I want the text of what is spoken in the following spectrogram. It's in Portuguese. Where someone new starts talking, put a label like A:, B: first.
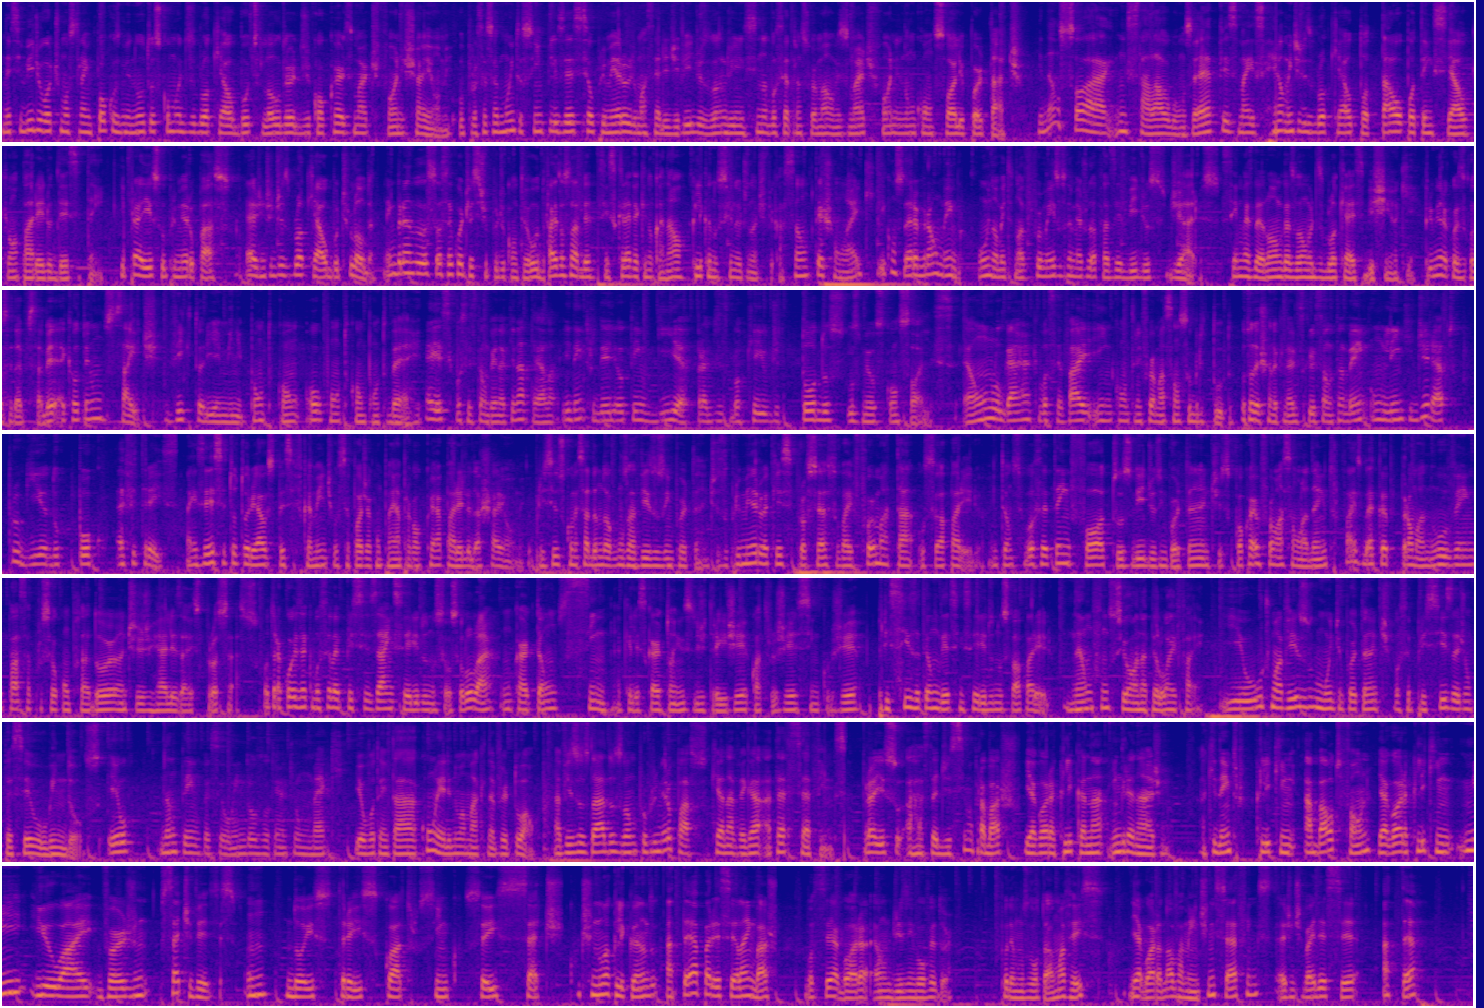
A: Nesse vídeo eu vou te mostrar em poucos minutos como desbloquear o bootloader de qualquer smartphone Xiaomi. O processo é muito simples, esse é o primeiro de uma série de vídeos onde ensina você a transformar um smartphone num console portátil. E não só a instalar alguns apps, mas realmente desbloquear o total potencial que um aparelho desse tem. E para isso o primeiro passo é a gente desbloquear o bootloader. Lembrando, se você curte esse tipo de conteúdo, faz eu saber, se inscreve aqui no canal, clica no sino de notificação, deixa um like e considere virar um membro. R$1,99 por mês você me ajuda a fazer vídeos diários. Sem mais delongas, vamos desbloquear esse bichinho aqui. Primeira coisa que você deve saber saber é que eu tenho um site, victoriemini.com ou .com.br. É esse que vocês estão vendo aqui na tela e dentro dele eu tenho guia para desbloqueio de todos os meus consoles. É um lugar que você vai e encontra informação sobre tudo. Eu estou deixando aqui na descrição também um link direto para o guia do Poco F3. Mas esse tutorial especificamente você pode acompanhar para qualquer aparelho da Xiaomi. Eu preciso começar dando alguns avisos importantes. O primeiro é que esse processo vai formatar o seu aparelho. Então se você tem fotos, vídeos importantes, qualquer informação lá dentro, faz backup para uma nuvem, passa para o seu computador antes de realizar esse processo. Outra coisa é que você vai precisar inserido no seu celular um cartão SIM, aqueles cartões de 3G, 4G, 5G, precisa ter um desse inserido no seu aparelho. Não funciona pelo Wi-Fi. E o último aviso, muito importante, você precisa de um PC Windows. Eu não tenho um PC Windows, eu tenho aqui um Mac e eu vou tentar com ele numa máquina virtual. Avisos dados, vamos para o primeiro passo, que é navegar até Settings. Para isso, arrasta de cima para baixo e agora clica na engrenagem. Aqui dentro, clique em About Phone e agora clique em MIUI Version 7 vezes. 1, 2, 3, 4, 5, 6, 7. Continua clicando até aparecer lá embaixo. Você agora é um desenvolvedor. Podemos voltar uma vez. E agora, novamente em Settings, a gente vai descer até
